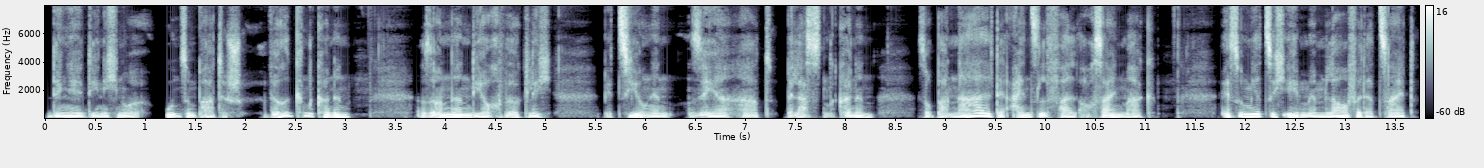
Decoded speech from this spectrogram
Dinge, die nicht nur unsympathisch wirken können, sondern die auch wirklich Beziehungen sehr hart belasten können, so banal der Einzelfall auch sein mag, es summiert sich eben im Laufe der Zeit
